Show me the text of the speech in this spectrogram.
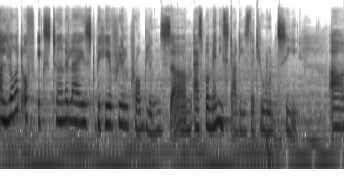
a lot of externalized behavioral problems, um, as per many studies that you would see, uh,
